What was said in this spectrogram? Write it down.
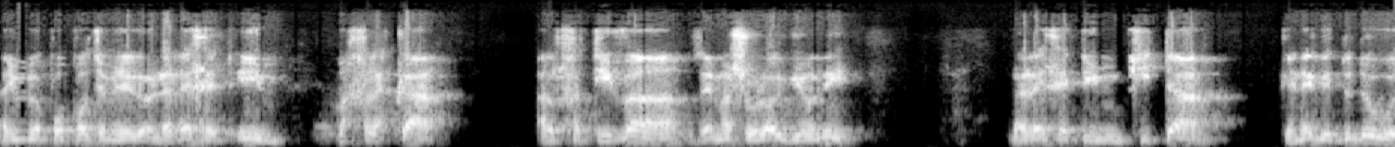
האם הפרופורציות הן הגיוניות? ללכת עם מחלקה על חטיבה זה משהו לא הגיוני. ללכת עם כיתה כנגד דודו,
